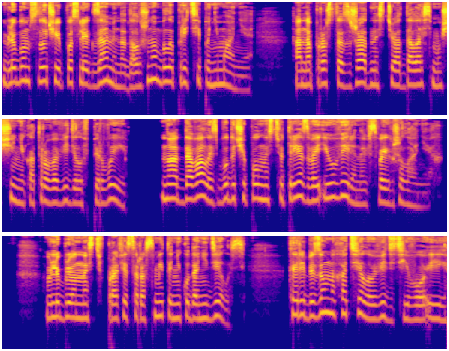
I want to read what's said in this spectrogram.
В любом случае, после экзамена должно было прийти понимание. Она просто с жадностью отдалась мужчине, которого видела впервые, но отдавалась, будучи полностью трезвой и уверенной в своих желаниях. Влюблённость в профессора Смита никуда не делась. Кэрри безумно хотела увидеть его и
